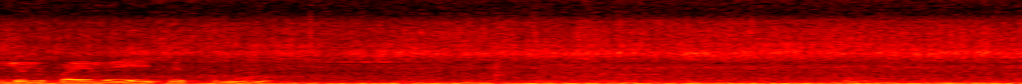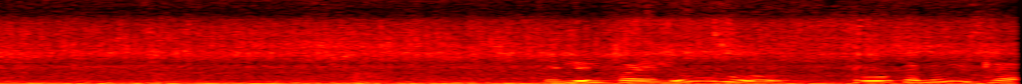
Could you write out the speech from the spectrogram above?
ఎల్లుల్లిపాయలు వేసేస్తున్నాం. ఎల్లుల్లిపాయలు తోకలు ఇట్లా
